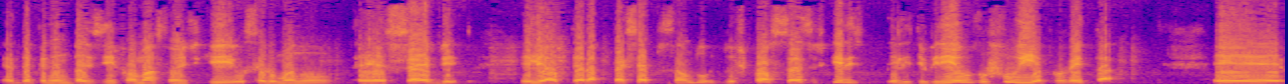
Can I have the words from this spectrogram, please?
é, dependendo das informações que o ser humano é, recebe, ele altera a percepção do, dos processos que ele, ele deveria usufruir, aproveitar. É,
